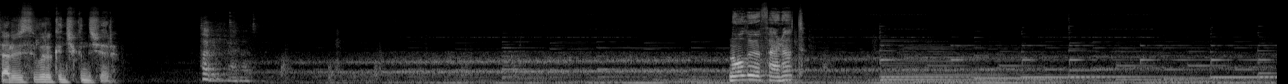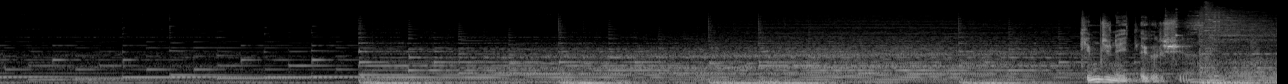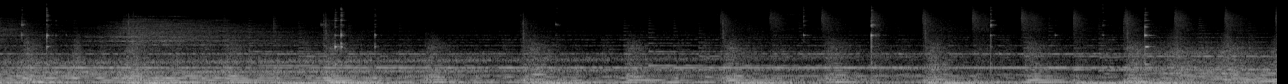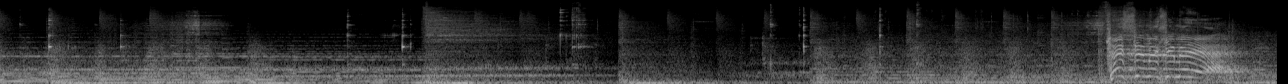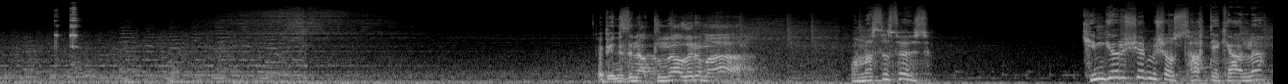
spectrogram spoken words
Servisi bırakın çıkın dışarı. Tabii Ferhat. Ne oluyor Ferhat? Kim Cüneyt'le görüşüyor? Hepinizin aklını alırım ha. O nasıl söz? Kim görüşürmüş o sahtekarla?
